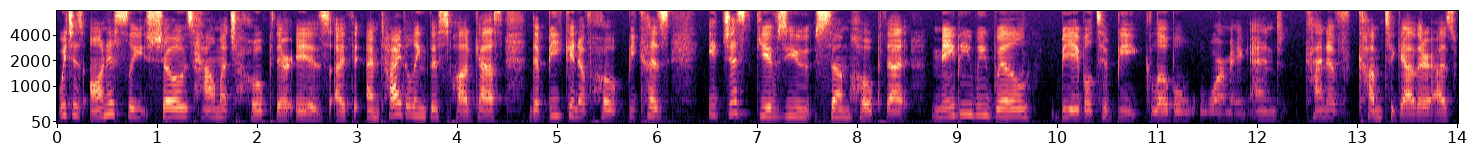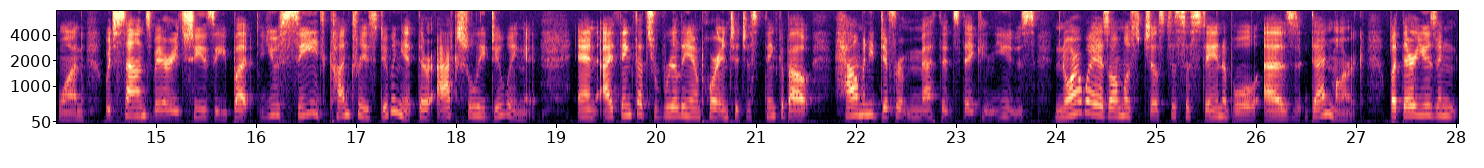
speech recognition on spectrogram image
which is honestly shows how much hope there is. I th- i'm titling this podcast the beacon of hope because it just gives you some hope that maybe we will be able to beat global warming and kind of come together as one, which sounds very cheesy, but you see countries doing it. They're actually doing it. And I think that's really important to just think about how many different methods they can use. Norway is almost just as sustainable as Denmark, but they're using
